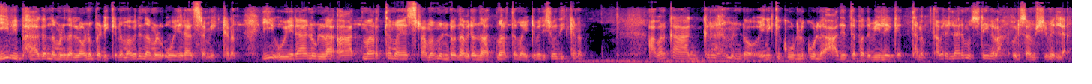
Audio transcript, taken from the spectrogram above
ഈ വിഭാഗം നമ്മൾ നല്ലോണം പഠിക്കണം. അവർ നമ്മൾ ഉയരാൻ ശ്രമിക്കണം. ഈ ഉയരാനുള്ള ആത്മാർത്ഥമായ ശ്രമമുണ്ടോ എന്ന് അവരൊന്ന് ആത്മാർത്ഥമായിട്ട് പരിശോധിക്കണം. അവർക്ക് ആഗ്രഹമുണ്ടോ? എനിക്ക് കൂടുതൽ കൂടുതൽ ആദ്യത്തെ പദവിയിലേക്ക് എത്തണം. അവരെല്ലാവരും മുസ്ലിങ്ങളാണ് ഒരു സംശയമില്ല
